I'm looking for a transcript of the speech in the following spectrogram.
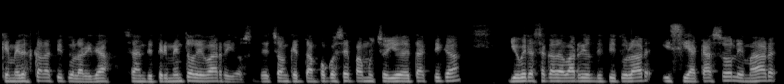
que, merezca la titularidad, o sea, en detrimento de Barrios. De hecho, aunque tampoco sepa mucho yo de táctica, yo hubiera sacado a Barrios de titular y si acaso Lemar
